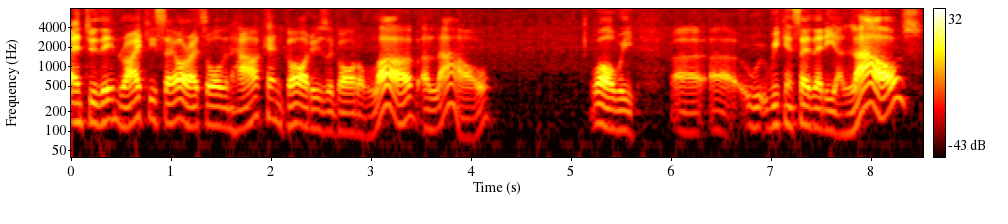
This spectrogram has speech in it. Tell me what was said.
and to then rightly say, all right, so then how can God, who's a God of love, allow? Well, we uh, uh, we can say that He allows,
